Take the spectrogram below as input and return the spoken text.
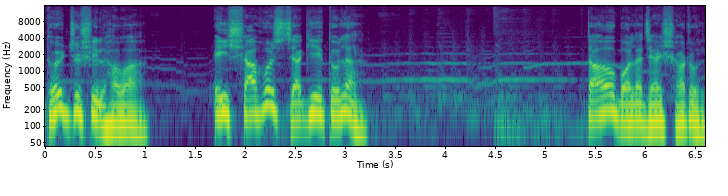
ধৈর্যশীল হওয়া, এই সাহস জাগিয়ে তোলা, তাও বলা যায় সরল।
